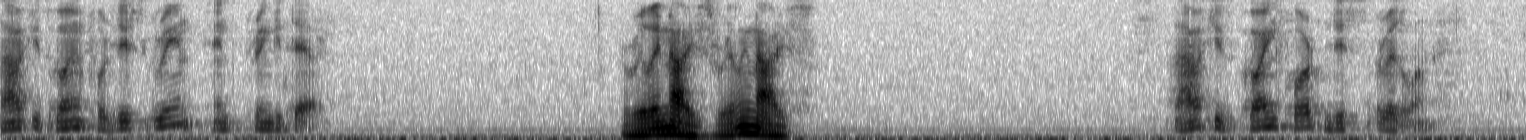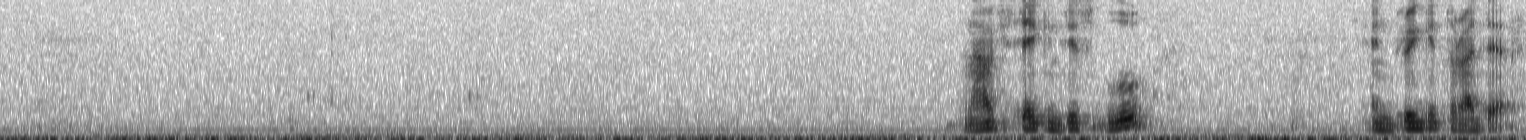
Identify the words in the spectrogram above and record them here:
Now he's going for this green and bring it there. Really nice, really nice. Now he's going for this red one. Now he's taking this blue and bring it right there.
